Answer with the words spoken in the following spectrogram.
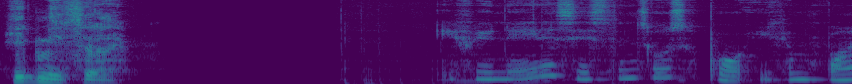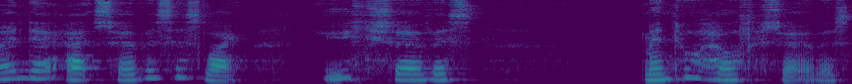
hit me today. If you need assistance or support, you can find it at services like youth service, mental health service,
